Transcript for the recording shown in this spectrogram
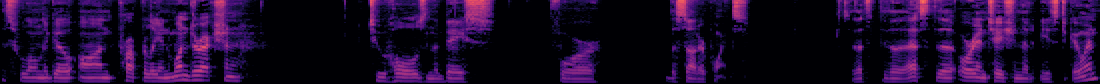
this will only go on properly in one direction, two holes in the base for the solder points. So that's the, that's the orientation that it needs to go in.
